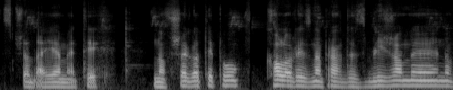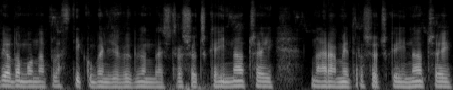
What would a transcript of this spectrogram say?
sprzedajemy tych nowszego typu. Kolor jest naprawdę zbliżony. No wiadomo, na plastiku będzie wyglądać troszeczkę inaczej, na ramie troszeczkę inaczej.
